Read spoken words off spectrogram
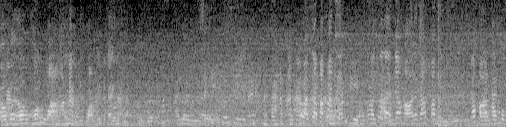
เอาไปเอาห้องกว่างอันนั้นดีกว่าไม่ไปใกล้นั่น พอจะพักข้าง เวทีพอจะได้เจ้าขอแล้วก็ฟังเจ้าขอท้ายถูก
